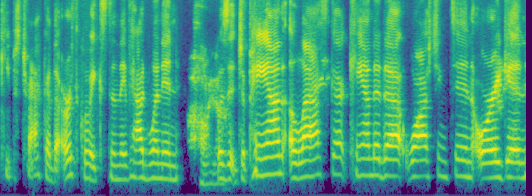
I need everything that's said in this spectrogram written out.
keeps track of the earthquakes, and they've had one in oh, yeah. was it Japan, Alaska, Canada, Washington, Oregon.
